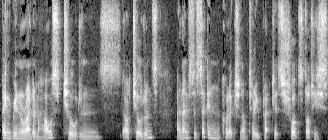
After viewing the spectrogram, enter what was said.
Penguin Random House Children's, our oh, children's announced a second collection of Terry Pratchett's short stories.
